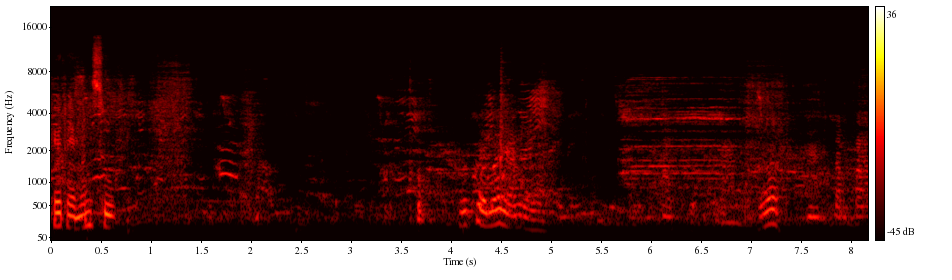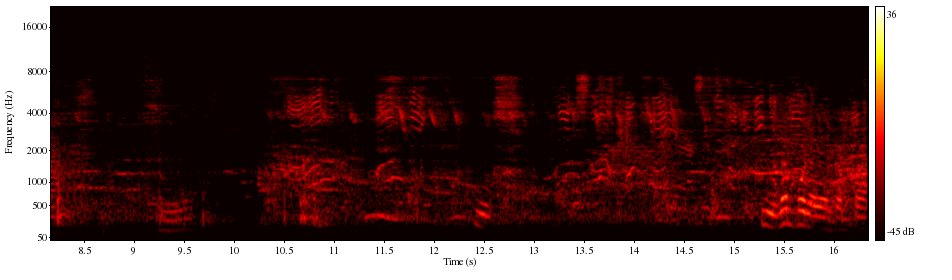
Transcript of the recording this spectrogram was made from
เฮ็ดให้มันสุกรู้เคยมาอย่างไร เออตำปลาคือน้ำปาอะำปลา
